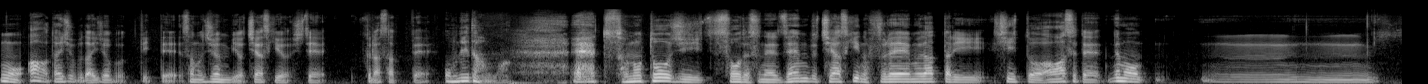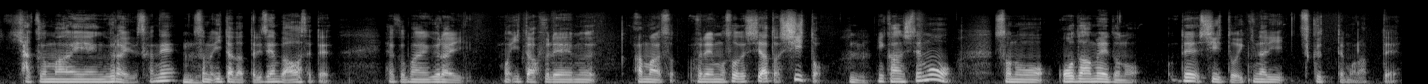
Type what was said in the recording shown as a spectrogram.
もう「ああ大丈夫大丈夫」って言ってその準備をチェアスキーをしてくださって。お値段は？えーっと、その当時、そうですね、全部チェアスキーのフレームだったり、シートを合わせて、でも、うーん、100万円ぐらいですかね、うん。その板だったり全部合わせて、100万円ぐらい、もう板、フレーム、あまあ、そフレームもそうですし、あとはシートうんに関しても、そのオーダーメイドのでシートをいきなり作ってもらって、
